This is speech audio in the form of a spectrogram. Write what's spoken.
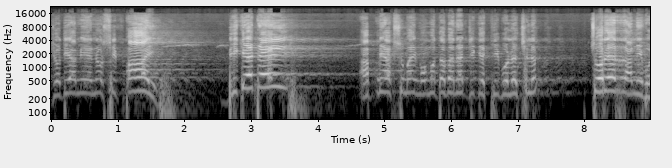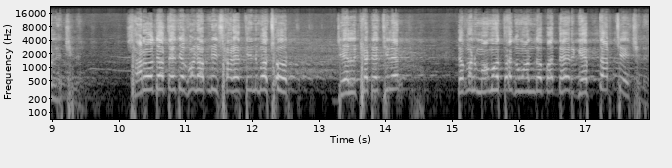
যদি আমি এনওসি পাই, ব্রিগেডেই আপনি এক সময় মমতা ব্যানার্জিকে কি বলেছিলেন? চোরের রানী বলেছিলেন। সারদাতে যখন আপনি সাড়ে তিন বছর জেল খেটেছিলেন, তখন মমতা বন্দ্যোপাধ্যায়ের গ্রেপ্তার চেয়েছিলেন।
